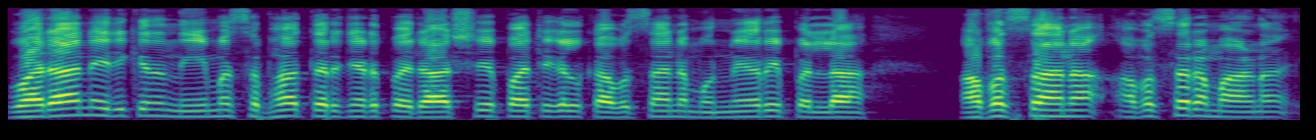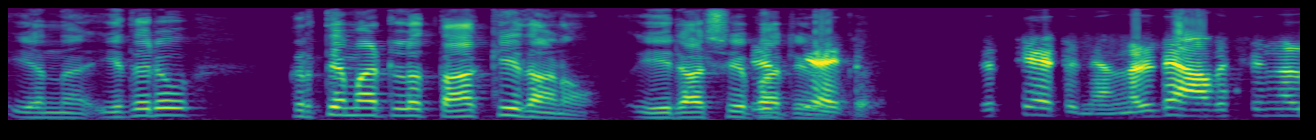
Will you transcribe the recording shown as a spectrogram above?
വരാനിരിക്കുന്ന നിയമസഭാ തെരഞ്ഞെടുപ്പ് രാഷ്ട്രീയ പാർട്ടികൾക്ക് അവസാന മുന്നറിയിപ്പല്ല അവസാന അവസരമാണ് എന്ന്. ഇതൊരു കൃത്യമായിട്ടുള്ള താക്കീതാണോ ഈ രാഷ്ട്രീയ പാർട്ടികൾ തീർച്ചയായിട്ടും. ഞങ്ങളുടെ ആവശ്യങ്ങൾ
